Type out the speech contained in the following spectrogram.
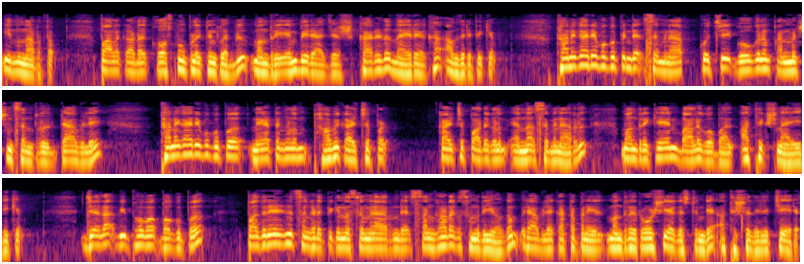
ഇന്ന് നടത്തും. പാലക്കാട് കോസ്മോപൊളിറ്റൻ ക്ലബ്ബിൽ മന്ത്രി എം ബി രാജേഷ് കരട് നയരേഖ അവതരിപ്പിക്കും. ധനകാര്യ വകുപ്പിന്റെ സെമിനാർ കൊച്ചി ഗോകുലം കൺവെൻഷൻ സെന്ററിൽ രാവിലെ ധനകാര്യ വകുപ്പ് നേട്ടങ്ങളും ഭാവി കാഴ്ചപ്പാടുകളും എന്ന സെമിനാറിൽ മന്ത്രി കെ എൻ ബാലഗോപാൽ അധ്യക്ഷനായിരിക്കും. ജലവിഭവ വകുപ്പ് പതിനേഴിന് സംഘടിപ്പിക്കുന്ന സെമിനാറിന്റെ സംഘാടക സമിതി യോഗം രാവിലെ കട്ടപ്പനയിൽ മന്ത്രി റോഷി അഗസ്റ്റിന്റെ അധ്യക്ഷതയിൽ ചേരും.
